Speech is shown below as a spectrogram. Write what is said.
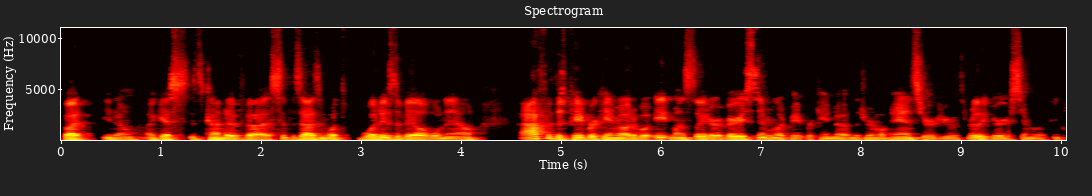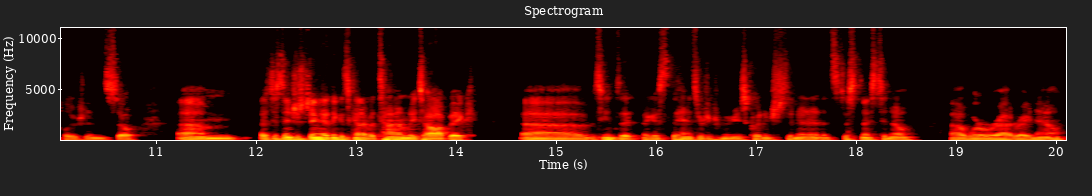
but you know, I guess it's kind of uh, synthesizing what what is available now. After this paper came out, about eight months later, a very similar paper came out in the Journal of Hand Surgery with really very similar conclusions. So um, that's just interesting. I think it's kind of a timely topic. Uh, it seems that I guess the hand surgery community is quite interested in it. It's just nice to know uh, where we're at right now.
